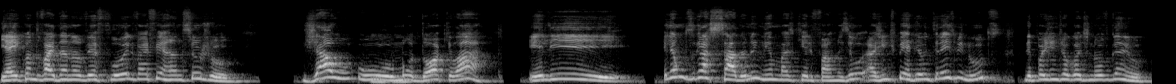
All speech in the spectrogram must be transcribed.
E aí, quando vai dando overflow, ele vai ferrando seu jogo. Já o, o uhum. Modok lá, ele. Ele é um desgraçado, eu nem lembro mais o que ele faz, mas eu, a gente perdeu em 3 minutos, depois a gente jogou de novo e ganhou.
